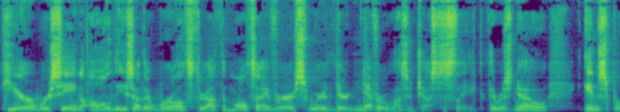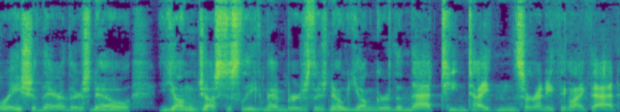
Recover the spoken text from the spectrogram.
Here we're seeing all these other worlds throughout the multiverse where there never was a Justice League. There was no inspiration there. There's no young Justice League members. There's no younger than that Teen Titans or anything like that.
